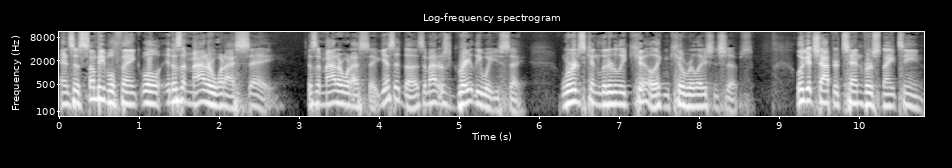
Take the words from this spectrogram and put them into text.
And so some people think, well, it doesn't matter what I say. It doesn't matter what I say. Yes, it does. It matters greatly what you say. Words can literally kill, they can kill relationships. Look at chapter 10, verse 19.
